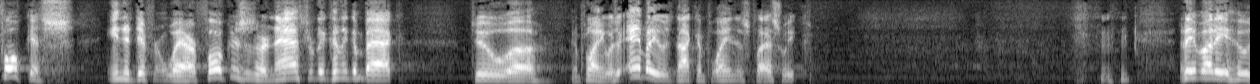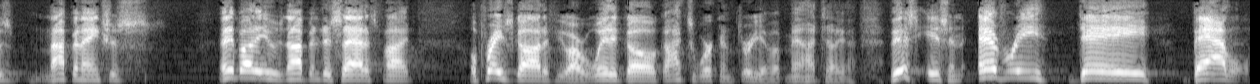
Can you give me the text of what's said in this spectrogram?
focus in a different way. Our focuses are naturally going to come back to uh, complaining. Was there anybody who was not complaining this past week? anybody who's not been anxious? Anybody who's not been dissatisfied? Well, praise God if you are. Way to go. God's working through you. But man, I tell you, this is an everyday battle.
